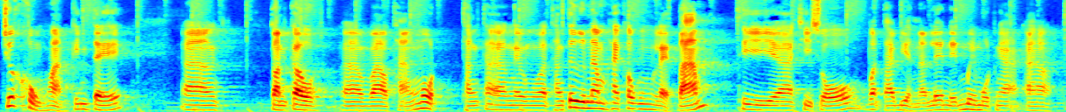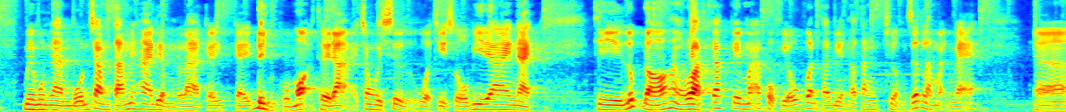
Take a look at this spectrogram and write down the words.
trước khủng hoảng kinh tế à, toàn cầu à, vào tháng 1 tháng tháng tháng 4 năm 2008 thì à, chỉ số vận tải biển là lên đến 11 ngàn à, 11.482 điểm là cái cái đỉnh của mọi thời đại trong lịch sử của chỉ số BDI này. Thì lúc đó hàng loạt các cái mã cổ phiếu vận tải biển nó tăng trưởng rất là mạnh mẽ. À,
